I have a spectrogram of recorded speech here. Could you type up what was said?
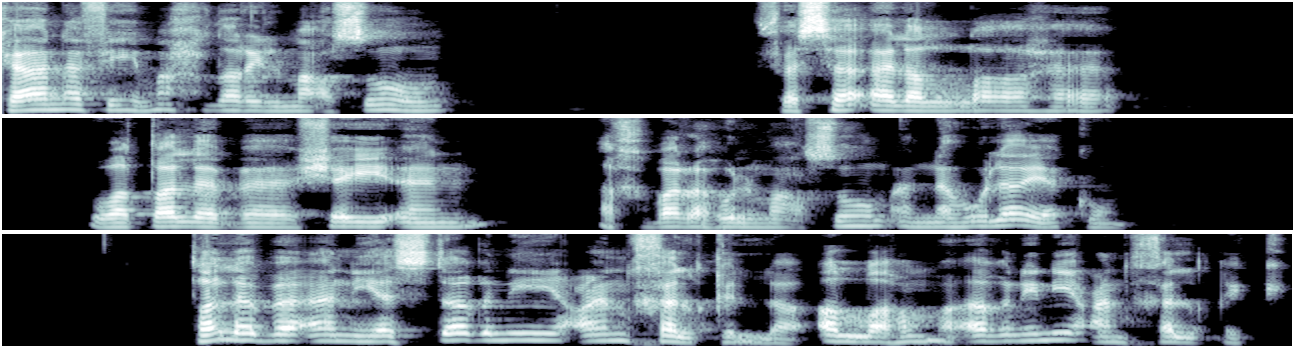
كان في محضر المعصوم فسأل الله وطلب شيئا أخبره المعصوم أنه لا يكون. طلب أن يستغني عن خلق الله. اللهم أغنني عن خلقك.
